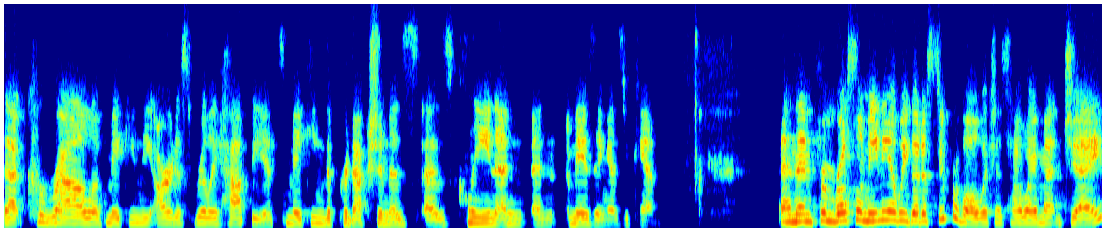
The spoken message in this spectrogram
that corral of making the artist really happy. It's making the production as as clean and and amazing as you can. And then from WrestleMania, we go to Super Bowl, which is how I met Jay.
